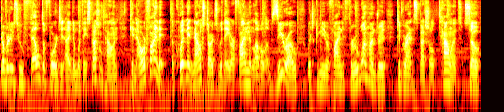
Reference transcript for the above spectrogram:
governors who failed to forge an item with a special talent can now refine it. Equipment now starts with a refinement level of zero which can be refined through 100 to grant special talents so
